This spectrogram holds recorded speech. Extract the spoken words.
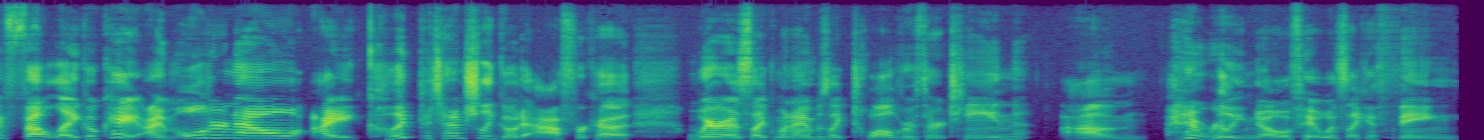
I felt like, okay, I'm older now, I could potentially go to Africa. Whereas, like, when I was like 12 or 13, um, I didn't really know if it was like a thing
